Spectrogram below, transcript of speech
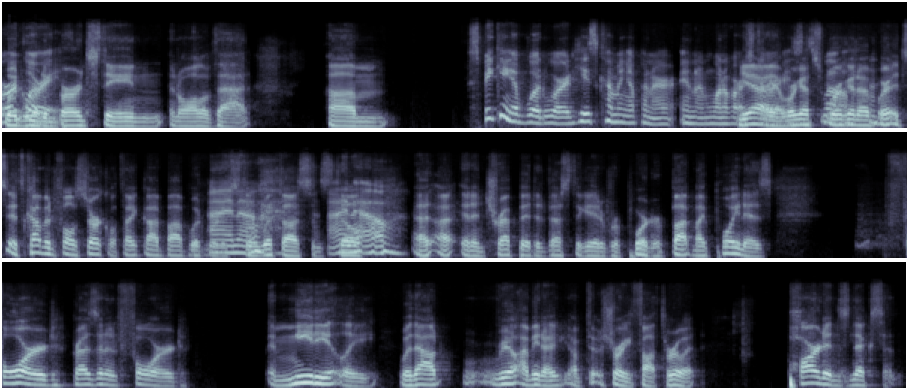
Burglary. Woodward and Bernstein and all of that. Um, Speaking of Woodward, he's coming up in our in on one of our yeah yeah we're gonna well. we're gonna we're, it's it's coming full circle. Thank God Bob Woodward is still with us and still a, a, an intrepid investigative reporter. But my point is, Ford President Ford immediately without real I mean I, I'm sure he thought through it pardons Nixon.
